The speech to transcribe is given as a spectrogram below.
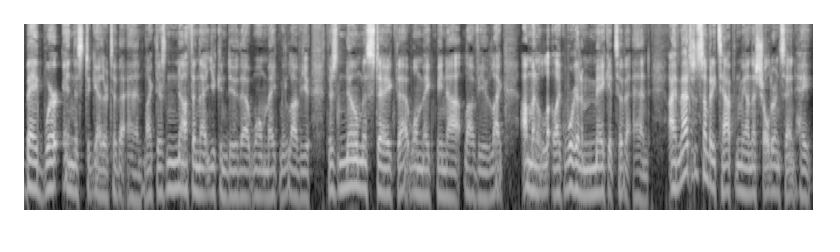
babe, we're in this together to the end. Like, there's nothing that you can do that won't make me love you. There's no mistake that will make me not love you. Like, I'm gonna, like, we're gonna make it to the end. I imagine somebody tapping me on the shoulder and saying, "Hey,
